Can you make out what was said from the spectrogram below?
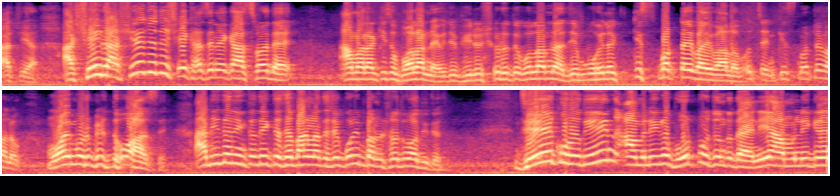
রাশিয়া। আর সেই রাশিয়া যদি শেখ হাসিনাকে আশ্রয় দেয় আমার আর কিছু বলার নাই। ওই যে ভিডিও শুরুতে বললাম না, যে মহিলার কিসমতটাই ভাই ভালো, বুঝছেন? কিসমতটাই ভালো। ময় মুরবির দোয়া আছে। আর ইদানিং তো দেখতেছে বাংলাদেশে গরিব মানুষরা দোয়া দিতেছে। যে কোনো দিন আওয়ামী লীগের ভোট পর্যন্ত দেয়নি, আওয়ামী লীগে,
